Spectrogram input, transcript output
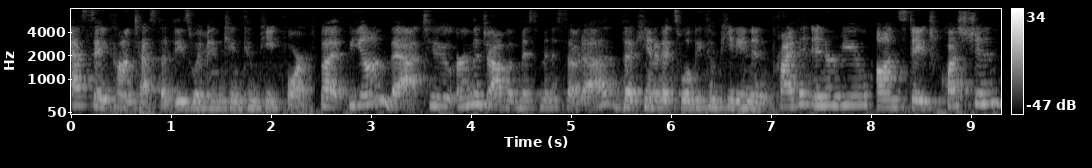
essay contest that these women can compete for. But beyond that, to earn the job of Miss Minnesota, the candidates will be competing in private interview, on stage question,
